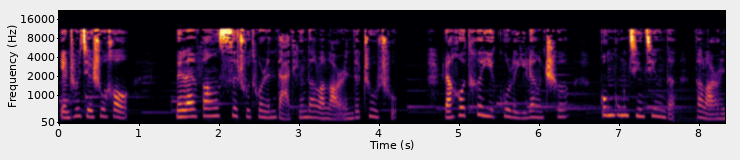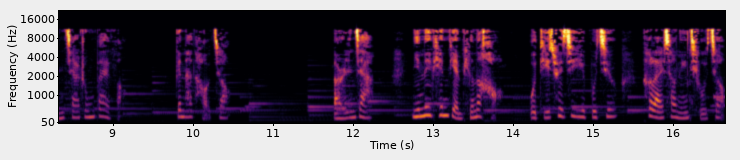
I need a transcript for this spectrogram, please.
演出结束后，梅兰芳四处托人打听到了老人的住处，然后特意雇了一辆车，恭恭敬敬的到老人家中拜访，跟他讨教。老人家，您那天点评的好，我的确技艺不精，特来向您求教。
